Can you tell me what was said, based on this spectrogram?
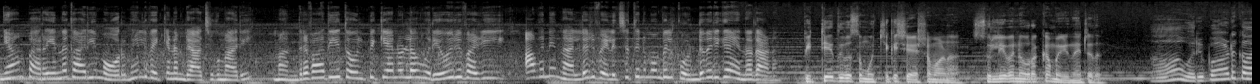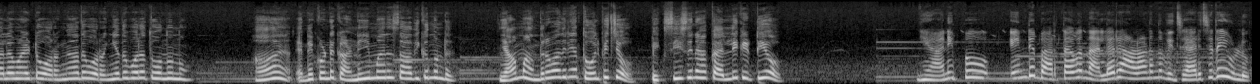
ഞാൻ പറയുന്ന കാര്യം ഓർമ്മയിൽ വെക്കണം രാജകുമാരി. മന്ത്രവാദിയെ തോൽപ്പിക്കാനുള്ള ഒരേ ഒരു വഴി അവനെ നല്ലൊരു വെളിച്ചത്തിന് മുമ്പിൽ കൊണ്ടുവരിക എന്നതാണ്. പിറ്റേ ദിവസം ഉച്ചയ്ക്ക് ശേഷമാണ് സുല്യവൻ ഉറക്കം എഴുന്നേറ്റത്. ആ ഒരുപാട് കാലമായിട്ട് ഉറങ്ങാതെ ഉറങ്ങിയതുപോലെ തോന്നുന്നു. ആ എന്നെ കൊണ്ട് കണ്ണിയുമാനം സാധിക്കുന്നുണ്ട്. ഞാൻ മന്ത്രവാദിനെ തോൽപ്പിച്ചോ? പിക്സീസിന് ആ കല്ല് കിട്ടിയോ? ഞാനിപ്പോ എന്റെ ഭർത്താവ് നല്ലൊരാളാണെന്ന് വിചാരിച്ചതേ ഉള്ളൂ.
